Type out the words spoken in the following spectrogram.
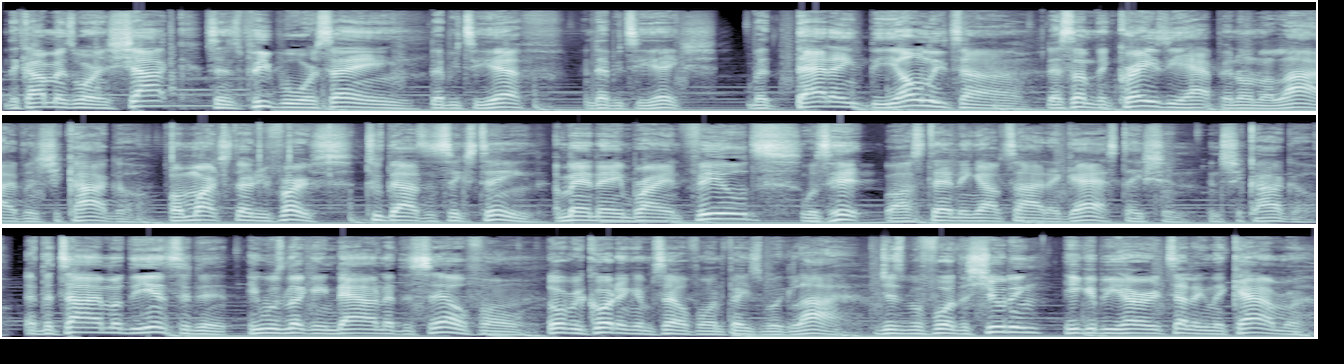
The comments were in shock since people were saying WTF and WTH. But that ain't the only time that something crazy happened on a live in Chicago. On March 31st, 2016, a man named Brian Fields was hit while standing outside a gas station in Chicago. At the time of the incident, he was looking down at the cell phone or recording himself on Facebook Live. Just before the shooting, he could be heard telling the camera,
